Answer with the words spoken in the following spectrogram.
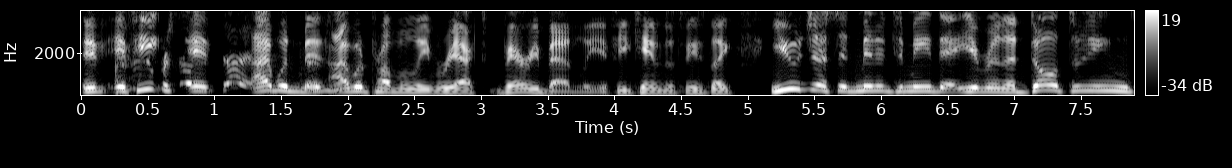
if if he, if. I would admit, I would probably react very badly if he came to me. He's like, "You just admitted to me that you're an adultering,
